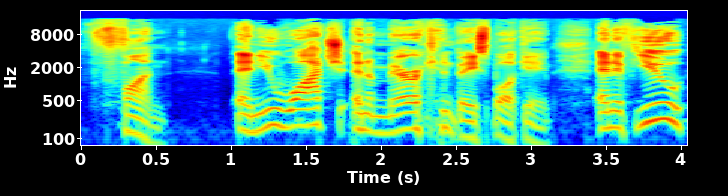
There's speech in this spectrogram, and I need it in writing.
fun. And you watch an American baseball game, and if you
